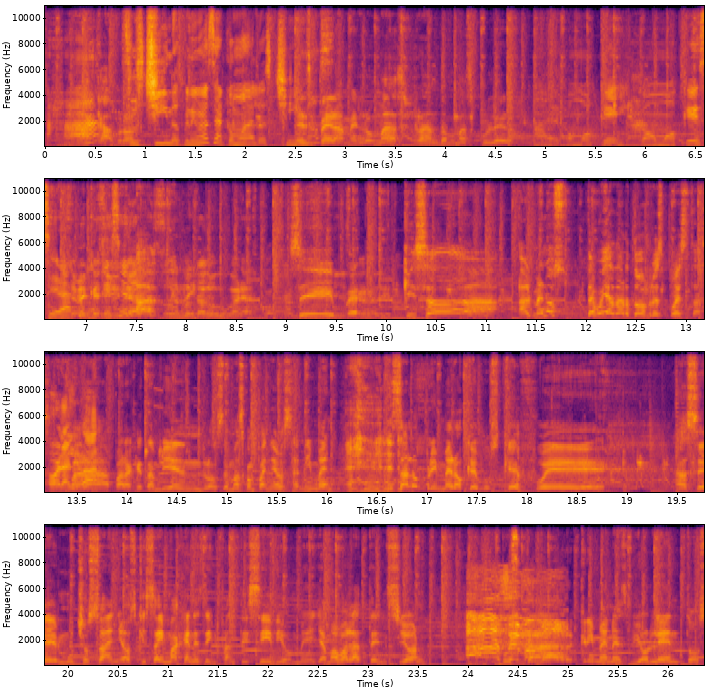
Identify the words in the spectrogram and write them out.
Ajá. Ah, cabrón. Sus chinos, primero se acomodan los chinos. Espérame, lo más random, más culero. A ver, ¿cómo qué? ¿Cómo qué será? Se ve ¿Cómo que qué sí, se te te has ocurre? encontrado lugares, cosas. Sí, Tienes pe- cara de- quizá al menos te voy a dar dos respuestas Órale, para, va. para que también los demás compañeros se animen. quizá lo primero que busqué fue hace muchos años, quizá imágenes de infanticidio. Me llamaba la atención buscar crímenes violentos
